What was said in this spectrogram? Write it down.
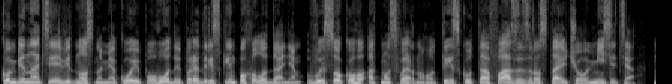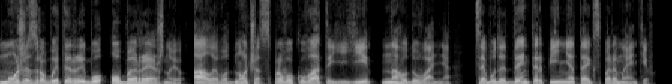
Комбінація відносно м'якої погоди перед різким похолоданням, високого атмосферного тиску та фази зростаючого місяця може зробити рибу обережною, але водночас спровокувати її на годування. Це буде день терпіння та експериментів,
